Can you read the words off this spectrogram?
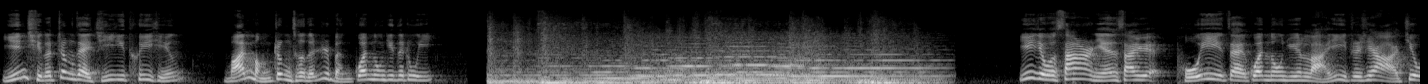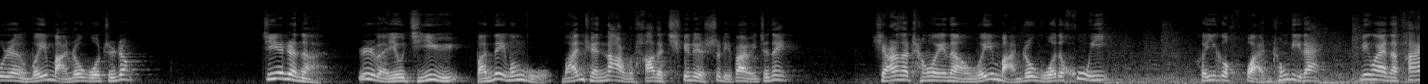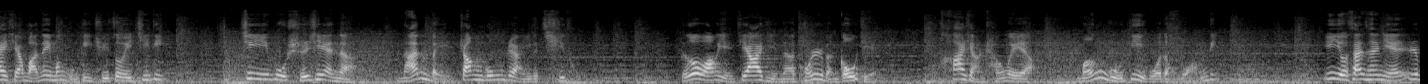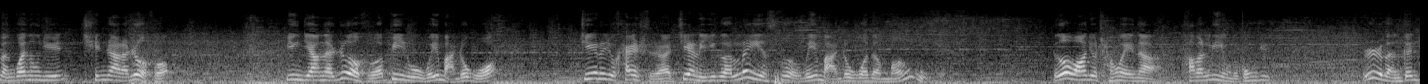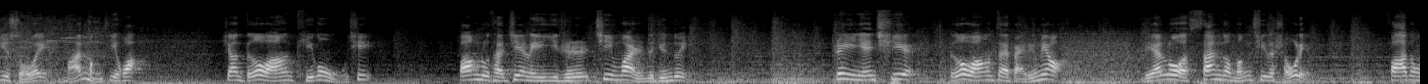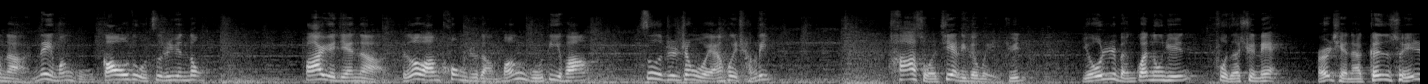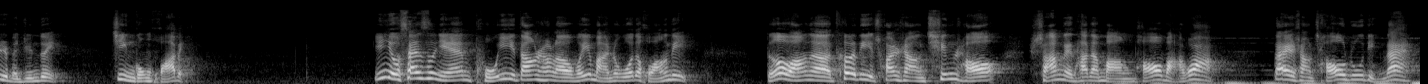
引起了正在积极推行满蒙政策的日本关东军的注意。一九三二年三月，溥仪在关东军揽意之下就任伪满洲国执政。接着呢，日本又急于把内蒙古完全纳入他的侵略势力范围之内，想让它成为呢伪满洲国的护翼。和一个缓冲地带。另外呢，他还想把内蒙古地区作为基地，进一步实现呢南北张弓这样一个企图。德王也加紧呢同日本勾结，他想成为啊蒙古帝国的皇帝。一九三三年，日本关东军侵占了热河，并将呢热河并入伪满洲国，接着就开始建立一个类似伪满洲国的蒙古国。德王就成为呢他们利用的工具。日本根据所谓满蒙计划，向德王提供武器，帮助他建立一支近万人的军队。这一年七月，德王在百灵庙联络三个蒙旗的首领，发动呢内蒙古高度自治运动。八月间呢，德王控制的蒙古地方自治政务委员会成立，他所建立的伪军由日本关东军负责训练，而且呢跟随日本军队。进攻华北。一九三四年，溥仪当上了伪满洲国的皇帝，德王呢特地穿上清朝赏给他的蟒袍马褂，戴上朝珠顶戴，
